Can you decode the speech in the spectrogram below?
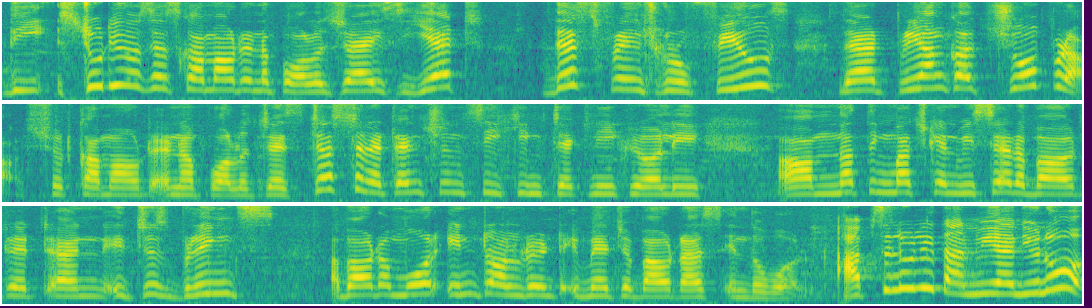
The studios has come out and apologized, yet this fringe group feels that Priyanka Chopra should come out and apologize. Just an attention-seeking technique, really. Um, nothing much can be said about it, and it just brings about a more intolerant image about us in the world. Absolutely, Tanvi. And you know,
